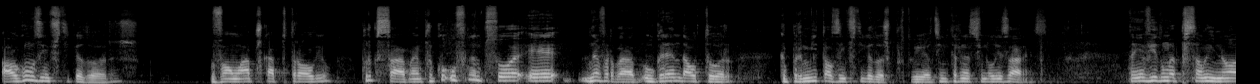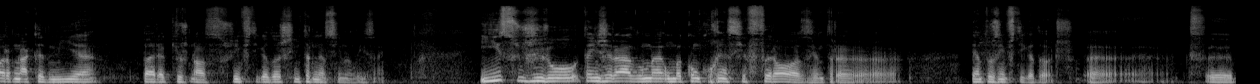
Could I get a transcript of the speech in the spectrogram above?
alguns investigadores vão lá buscar petróleo porque sabem, porque o Fernando Pessoa é, na verdade, o grande autor que permite aos investigadores portugueses internacionalizarem-se. Tem havido uma pressão enorme na academia para que os nossos investigadores se internacionalizem. E isso gerou, tem gerado uma, uma concorrência feroz entre, entre os investigadores. Se,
